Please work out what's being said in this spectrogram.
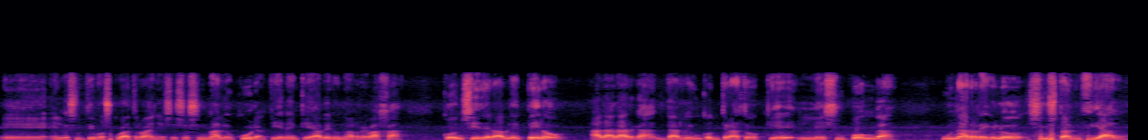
eh, en los últimos cuatro años. Eso es una locura, tiene que haber una rebaja considerable, pero a la larga darle un contrato que le suponga un arreglo sustancial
